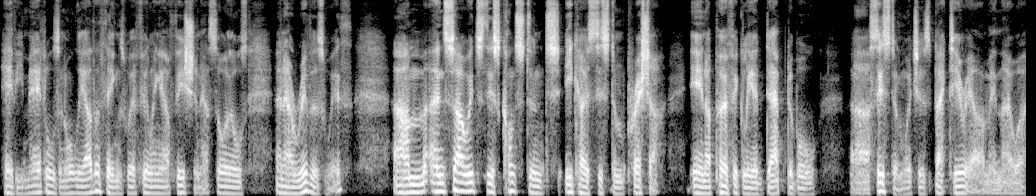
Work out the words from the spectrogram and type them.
heavy metals and all the other things we're filling our fish and our soils and our rivers with. Um, and so it's this constant ecosystem pressure in a perfectly adaptable uh, system, which is bacteria. I mean, they were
